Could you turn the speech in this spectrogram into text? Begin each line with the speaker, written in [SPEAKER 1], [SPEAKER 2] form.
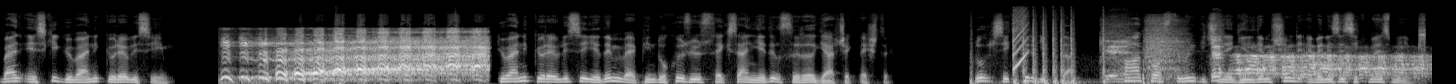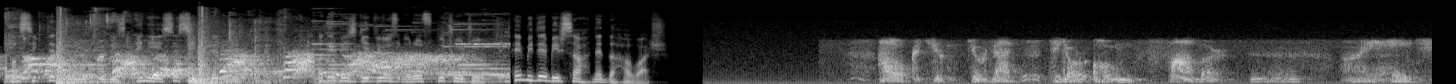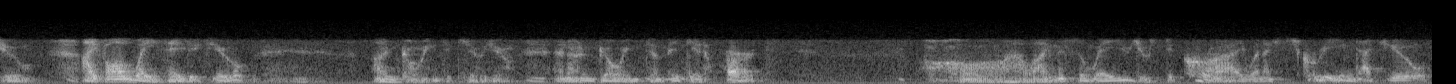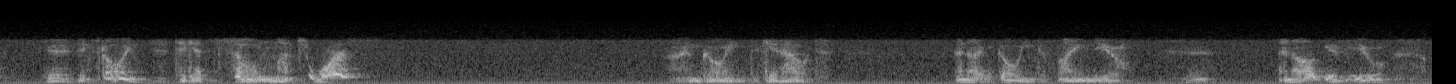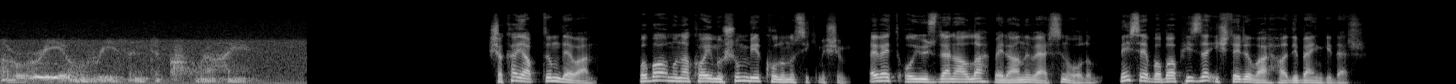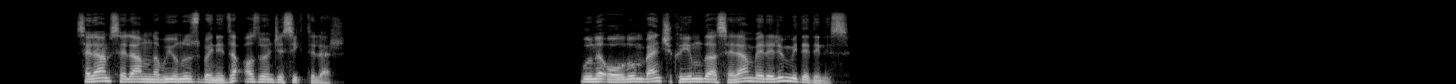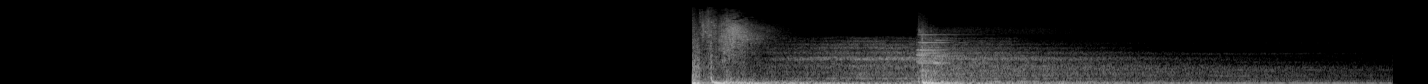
[SPEAKER 1] Ben eski güvenlik görevlisiyim. güvenlik görevlisi yedim ve 1987 ısırığı gerçekleşti. Ruh siktir git lan. Ha kostümün içine girdim şimdi ebenizi sikmez miyim? Ha siktir dönüklü biz en iyisi siktir gidelim. Hadi biz gidiyoruz orospu çocuğu. Hem bir de bir sahne daha var.
[SPEAKER 2] How could you do that to your own father? I hate you. I've always hated you. I'm going to kill you, and I'm going to make it hurt. Oh, how I miss the way you used to cry when I screamed at you. It's going to get so much worse. I'm going to get out and I'm going to find you. And I'll give you a real reason to cry.
[SPEAKER 1] Şaka yaptım devam. Baba amına koymuşum bir kolunu sikmişim. Evet o yüzden Allah belanı versin oğlum. Neyse baba pizza işleri var hadi ben gider. Selam selam nabuyunuz beni de az önce siktiler. Bu ne oğlum ben çıkayım da selam verelim mi dediniz?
